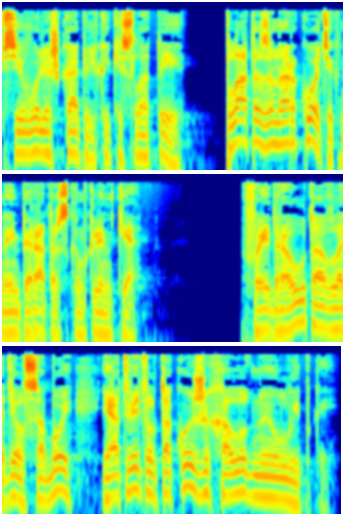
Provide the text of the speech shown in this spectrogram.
«Всего лишь капелька кислоты. Плата за наркотик на императорском клинке». Фейдраута овладел собой и ответил такой же холодной улыбкой.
